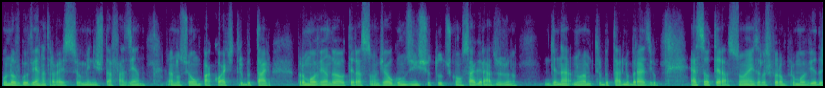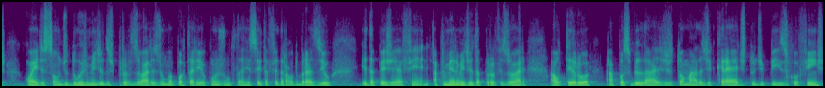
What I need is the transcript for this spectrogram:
o novo governo, através do seu ministro da Fazenda, anunciou um pacote tributário promovendo a alteração de alguns institutos consagrados no, de, na, no âmbito tributário no Brasil. Essas alterações elas foram promovidas com a edição de duas medidas provisórias e uma portaria conjunta da Receita Federal do Brasil e da PGFN. A primeira medida provisória alterou a possibilidade de tomada de crédito de PIS e COFINS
